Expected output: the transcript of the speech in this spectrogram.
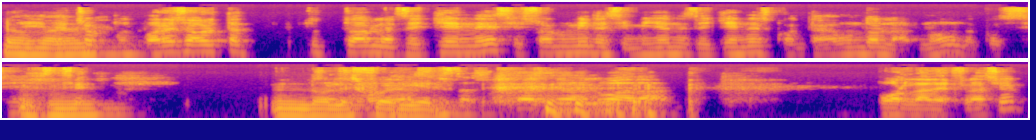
No, y de hecho, pues, por eso ahorita tú, tú hablas de yenes y son miles y millones de yenes contra un dólar, ¿no? Una cosa así. Este, No o sea, les fue bien. devaluada por la deflación.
